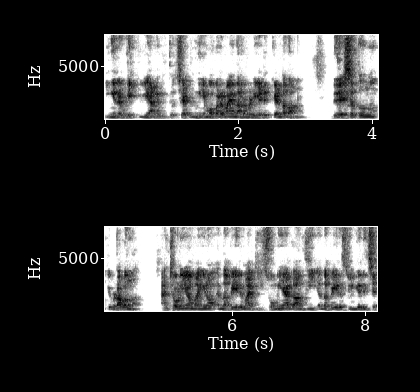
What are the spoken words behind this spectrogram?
ഇങ്ങനെ വിളിക്കുകയാണെങ്കിൽ തീർച്ചയായിട്ടും നിയമപരമായ നടപടി എടുക്കേണ്ടതാണ്. വിദേശത്തു നിന്നും ഇവിടെ വന്ന് അന്റോണിയോ മൈനോ എന്ന പേര് മാറ്റി സോണിയാഗാന്ധി എന്ന പേര് സ്വീകരിച്ച്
